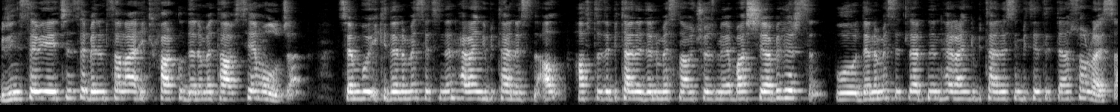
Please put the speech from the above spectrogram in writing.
Birinci seviye içinse benim sana iki farklı deneme tavsiyem olacak. Sen bu iki deneme setinden herhangi bir tanesini al. Haftada bir tane deneme sınavı çözmeye başlayabilirsin. Bu deneme setlerinin herhangi bir tanesini bitirdikten sonra ise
